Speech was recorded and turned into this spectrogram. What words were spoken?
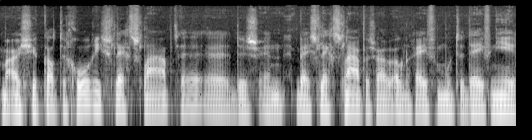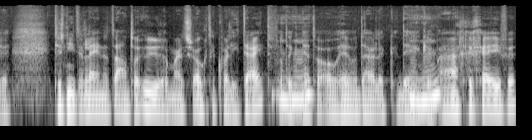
Maar als je categorisch slecht slaapt, hè, eh, dus en bij slecht slapen zouden we ook nog even moeten definiëren. Het is niet alleen het aantal uren, maar het is ook de kwaliteit. Wat Mhm. ik net al heel duidelijk denk ik Mhm. heb aangegeven.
